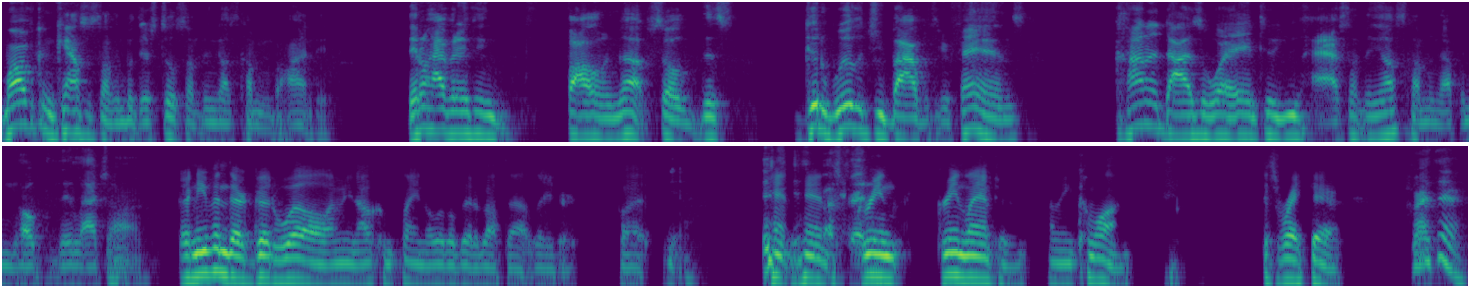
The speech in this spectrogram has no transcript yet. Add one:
Marvel can cancel something, but there's still something else coming behind it. They don't have anything following up. So this goodwill that you buy with your fans kind of dies away until you have something else coming up and you hope that they latch on. And even their goodwill. I mean, I'll complain a little bit about that later. But It's, hint, it's hint. Green Green Lantern. I mean, come on, it's right there. It's right there.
